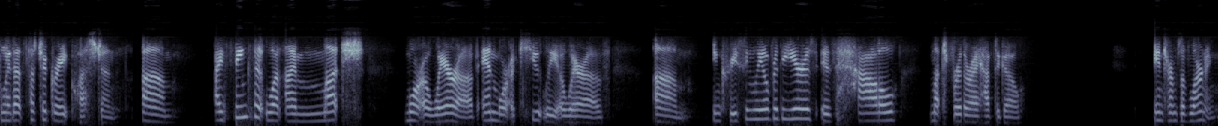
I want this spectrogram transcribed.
Boy that's such a great question. Um, I think that what I'm much more aware of and more acutely aware of um, increasingly over the years is how much further I have to go in terms of learning.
